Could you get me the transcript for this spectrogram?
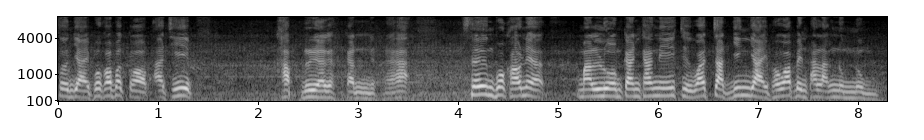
ส่วนใหญ่พวกเขาประกอบอาชีพขับเรือกันนะฮะซึ่งพวกเขาเนี่ยมารวมกันครั้งนี้ถือว่าจัดยิ่งใหญ่เพราะว่าเป็นพลังหนุ่มๆ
